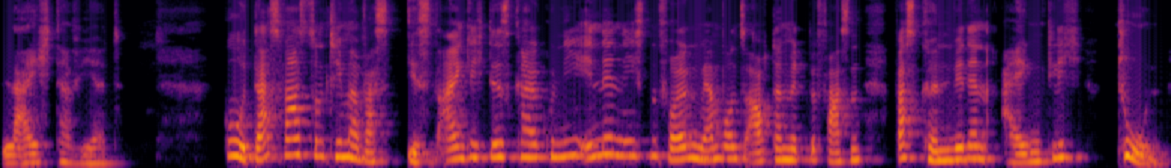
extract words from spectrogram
leichter wird. Gut, das war's zum Thema, was ist eigentlich Dyskalkulie? In den nächsten Folgen werden wir uns auch damit befassen, was können wir denn eigentlich tun?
